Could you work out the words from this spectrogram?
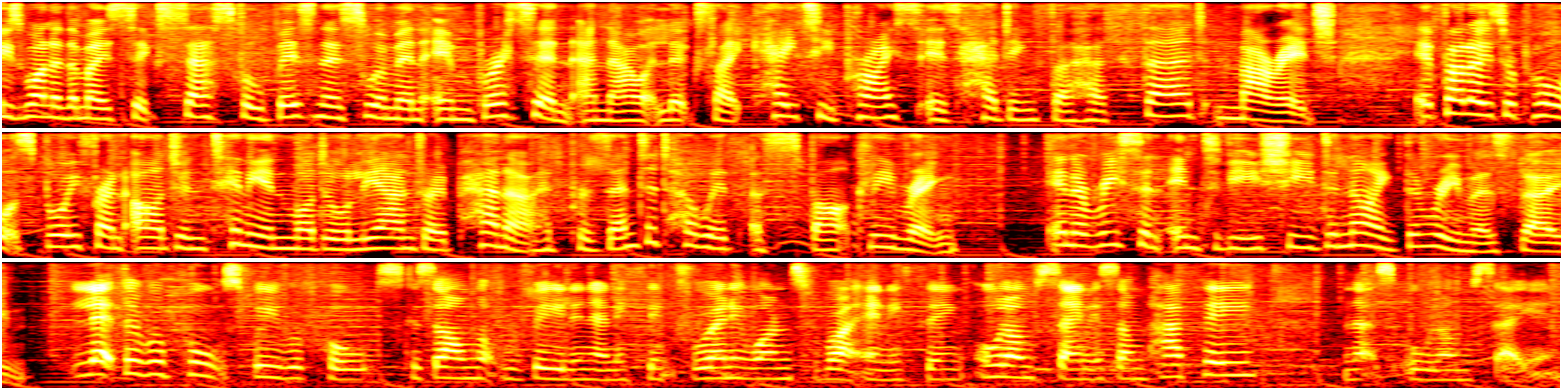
She's one of the most successful businesswomen in Britain, and now it looks like Katie Price is heading for her third marriage. It follows reports boyfriend Argentinian model Leandro Penna had presented her with a sparkly ring. In a recent interview, she denied the rumours, though. Let the reports be reports, because I'm not revealing anything for anyone to write anything. All I'm saying is I'm happy, and that's all I'm saying.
